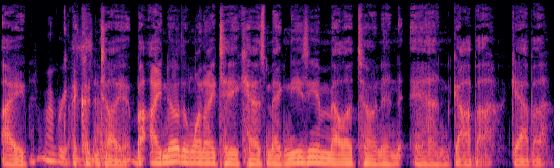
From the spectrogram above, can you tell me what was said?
I I don't remember. I couldn't tell you, but I know the one I take has magnesium, melatonin, and GABA. GABA.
